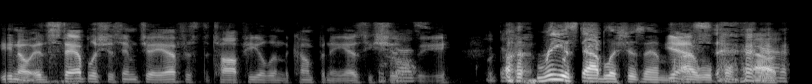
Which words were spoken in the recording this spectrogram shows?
You know, it establishes MJF as the top heel in the company as he should does. be. It does. Reestablishes him, Yes. I will point out.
